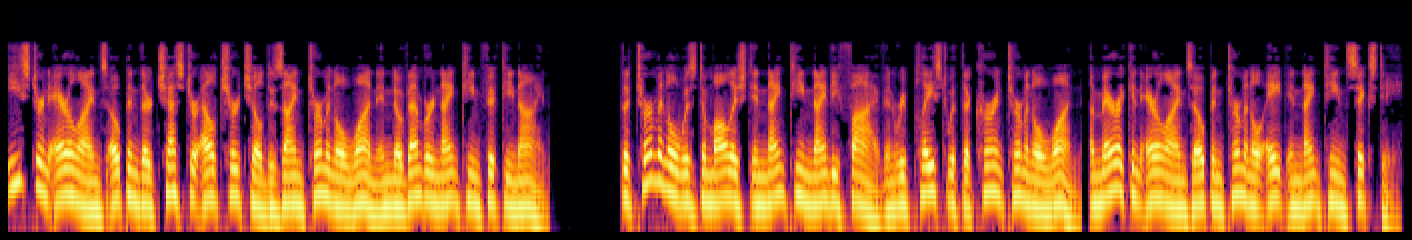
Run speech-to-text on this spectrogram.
Eastern Airlines opened their Chester L. Churchill designed Terminal 1 in November 1959. The terminal was demolished in 1995 and replaced with the current Terminal 1. American Airlines opened Terminal 8 in 1960.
